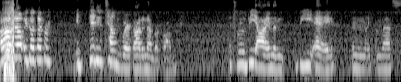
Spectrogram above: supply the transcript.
Oh no, it got that from. It didn't tell me where it got a number from. It's from the BI and then BA and then like the mess.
